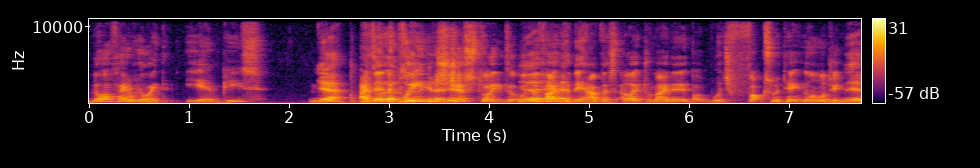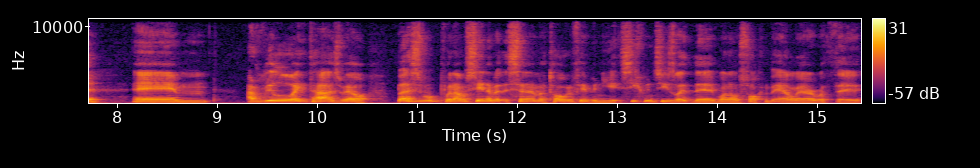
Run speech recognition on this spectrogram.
the other thing I really liked, EMPs. Yeah, I And then the that was a really good planes idea. just like the, the Yeah, fact yeah. that they have this electromagnetic, but which fucks with technology. Yeah. Um, I really liked that as well. But this is what when I was saying about the cinematography when you get sequences like the one I was talking about earlier with the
